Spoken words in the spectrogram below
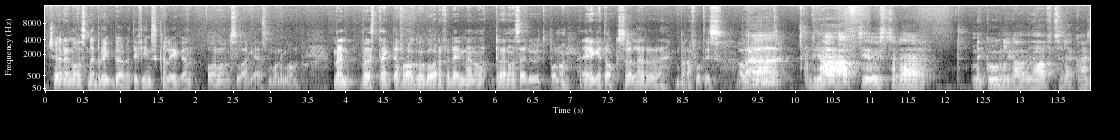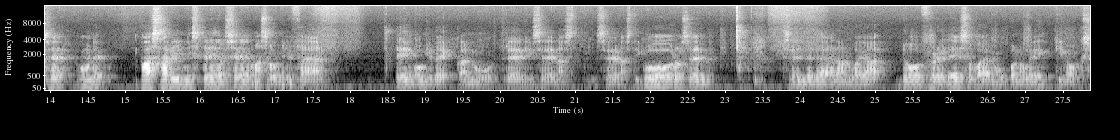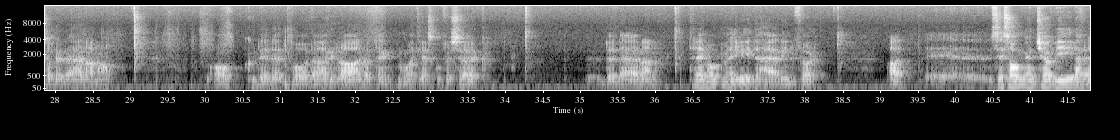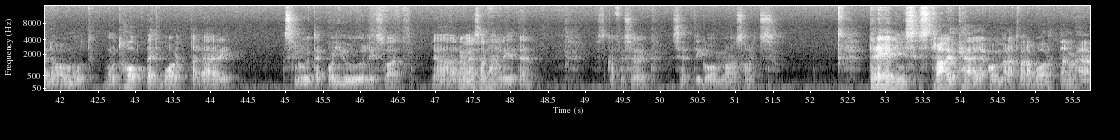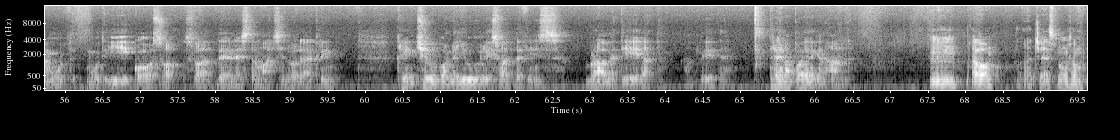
köra en åsnebrygga över till finska ligan och landslaget småningom. Men först tänkte jag fråga hur går det för dig med att träna sig ut på något eget också eller är det bara fotis? Allt äh, vi har haft just sådär med Kungliga vi har haft sådär kanske om det passar in i spelschema så ungefär en gång i veckan nu träning senast, senast igår och sen, sen det där var jag då före det så var jag nog på någon länkin också det där och och det där två dagar i rad och tänkt nog att jag skulle försöka eh, det där, träna upp mig lite här inför att eh, säsongen kör vidare då mot, mot hoppet borta där i slutet på juli så att jag har nu en sån här liten, ska försöka sätta igång någon sorts träningsstrike här. Jag kommer att vara borta nu här mot, mot IK så, så att det är nästa match då där kring, kring 20 juli så att det finns bra med tid att, att lite träna på egen hand. Mm, ja, det känns nog som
